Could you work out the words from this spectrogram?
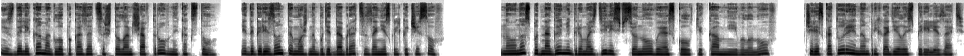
Издалека могло показаться, что ландшафт ровный, как стол, и до горизонта можно будет добраться за несколько часов. Но у нас под ногами громоздились все новые осколки камней и валунов, через которые нам приходилось перелезать.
